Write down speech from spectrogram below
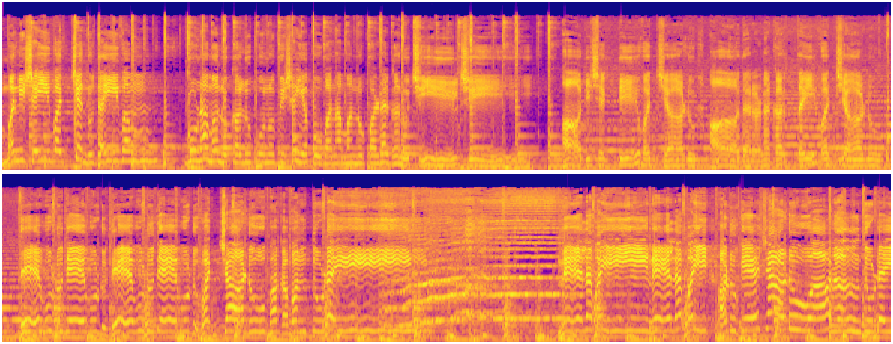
మనిషై వచ్చెను దైవం. గుణమను కలుపును విషయపు వనమను పడగను చీల్చి. ఆదిశక్తే వచ్చాడు ఆదరణకర్తై వచ్చాడు. దేవుడు దేవుడు దేవుడు దేవుడు వచ్చాడు భగవంతుడై. నేలపై ఈ నేలపై అడుగేశాడు ఆనందుడై.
